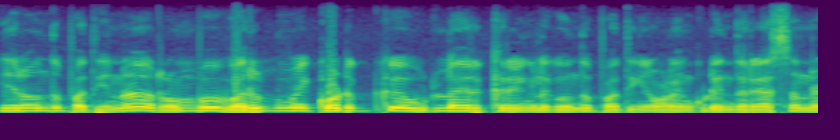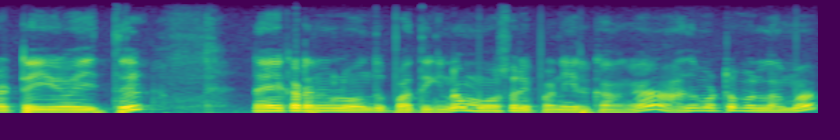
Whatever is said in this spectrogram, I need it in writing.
இதில் வந்து பார்த்திங்கன்னா ரொம்ப வறுமை கோட்டுக்கு உள்ளே இருக்கிறவங்களுக்கு வந்து பார்த்திங்கன்னா வழங்கக்கூடிய இந்த ரேஷன் அட்டையை வைத்து நகைக்கடன்கள் வந்து பார்த்திங்கன்னா மோசடி பண்ணியிருக்காங்க அது மட்டும் இல்லாமல்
